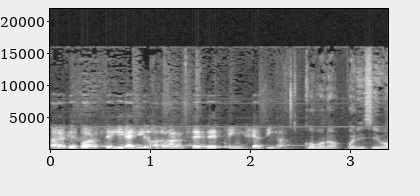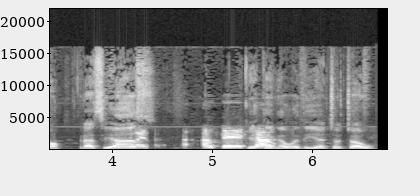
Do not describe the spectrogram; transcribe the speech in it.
para que puedan seguir ahí los avances de esta iniciativa. ¿Cómo no? Buenísimo. Gracias. Bueno, a, ustedes, que chao. tenga buen día. Chau, chau.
